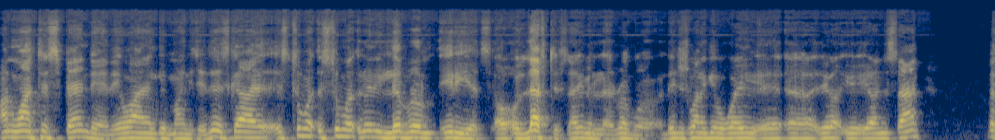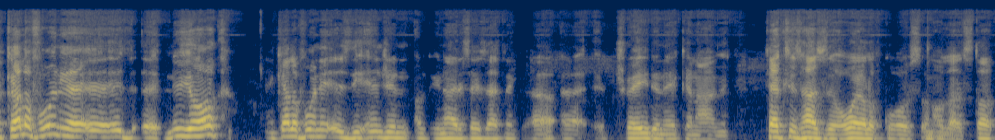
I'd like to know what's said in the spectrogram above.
unwanted spending. They want to give money to this guy. It's too much. It's too much really liberal idiots or, or leftists, not even liberal. They just want to give away. Uh, uh, you know, you, you, understand. But California is uh, New York, and California is the engine of the United States. I think uh, trade and economy. Texas has the oil, of course, and all that stuff.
